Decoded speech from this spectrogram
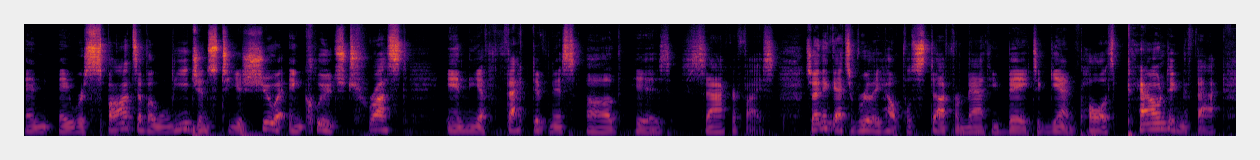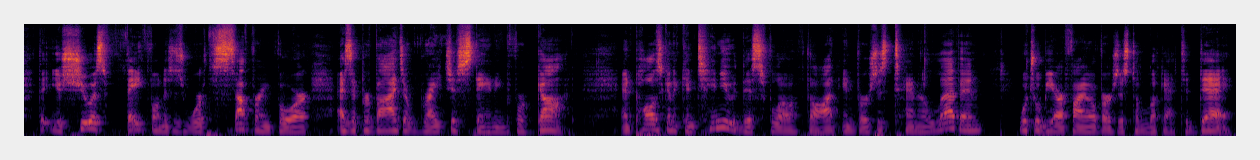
and a response of allegiance to Yeshua includes trust in the effectiveness of his sacrifice. So I think that's really helpful stuff from Matthew Bates. Again, Paul is pounding the fact that Yeshua's faithfulness is worth suffering for as it provides a righteous standing before God. And Paul is going to continue this flow of thought in verses 10 and 11, which will be our final verses to look at today.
